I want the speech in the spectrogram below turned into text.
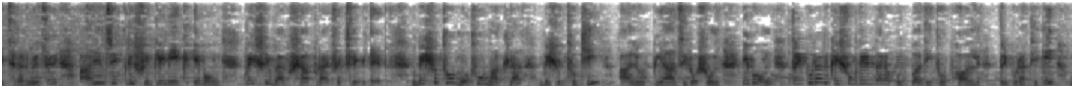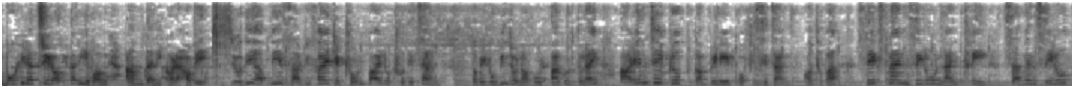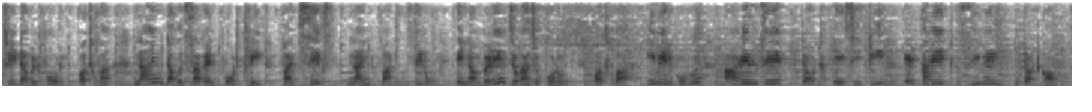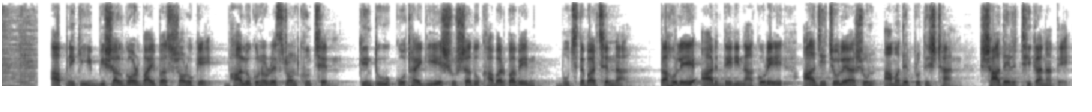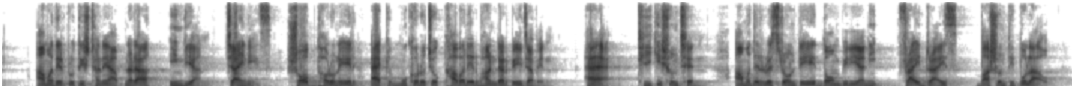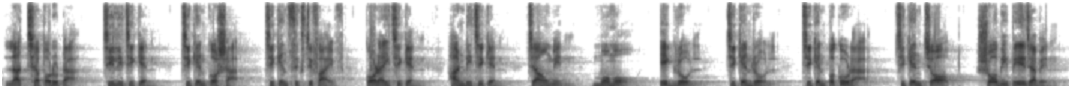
এছাড়া রয়েছে আরএনজে কৃষি ক্লিনিক এবং কৃষি ব্যবসা প্রাইভেট লিমিটেড। বিশুদ্ধ মধু মাখনা, বিশুদ্ধ ঘি, আলু, পেঁয়াজ, রসুন এবং ত্রিপুরার কৃষকদের দ্বারা উৎপাদিত ফল ত্রিপুরা থেকে বহিরাজ্যে রপ্তানি এবং আমদানি করা হবে। যদি আপনি সার্টিফাইড ড্রোন পাইলট হতে চান, তবে রবীন্দ্রনগর, আগরতলায় আরএনজে গ্রুপ কোম্পানির অফিসে যান অথবা six nine zero nine three seven zero অথবা নাইন এই নম্বরে যোগাযোগ করুন অথবা ইমেল করুন আর at the rate dot com আপনি কি বিশালগড় বাইপাস সড়কে ভালো কোনো রেস্টুরেন্ট খুঁজছেন? কিন্তু কোথায় গিয়ে সুস্বাদু খাবার পাবেন বুঝতে পারছেন না? তাহলে আর দেরি না করে আজই চলে আসুন আমাদের প্রতিষ্ঠান, স্বাদের ঠিকানাতে। আমাদের প্রতিষ্ঠানে আপনারা ইন্ডিয়ান, চাইনিজ, সব ধরনের এক মুখরোচক খাবারের ভাণ্ডার পেয়ে যাবেন। হ্যাঁ ঠিকই শুনছেন। আমাদের রেস্টুরেন্টে dum biryani, fried rice, basanti pulao, lachha paratha, chilli chicken chicken kosha, chicken sixty five, kadai chicken, handi chicken, chowmein, momo egg roll chicken roll, chicken pakora, chicken chop, সবই পেয়ে যাবেন।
